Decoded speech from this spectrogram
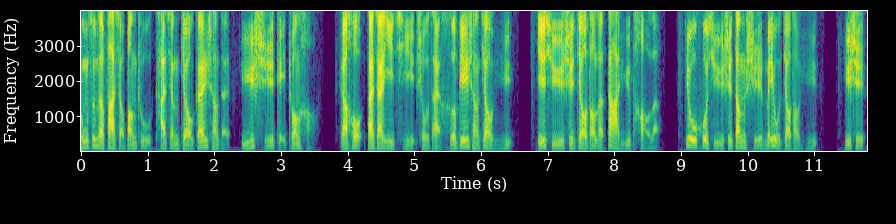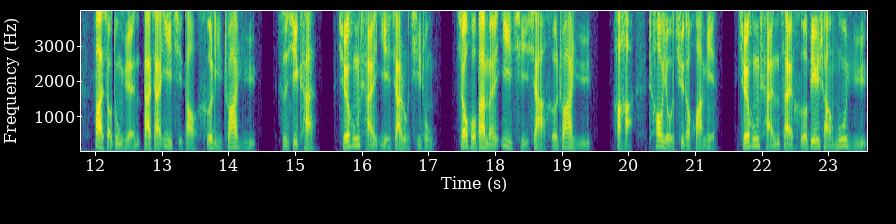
同村的发小帮助他将钓竿上的鱼食给装好，然后大家一起守在河边上钓鱼。也许是钓到了大鱼跑了，又或许是当时没有钓到鱼，于是发小动员大家一起到河里抓鱼。仔细看，全红婵也加入其中，小伙伴们一起下河抓鱼，哈哈，超有趣的画面。全红婵在河边上摸鱼，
